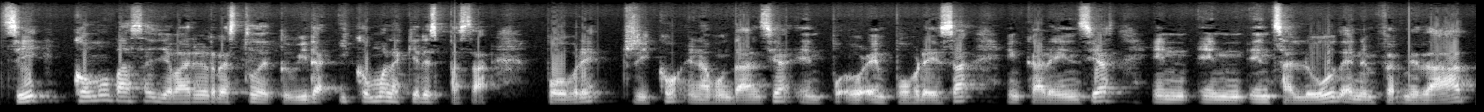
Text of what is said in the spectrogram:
¿Sí? ¿Cómo vas a llevar el resto de tu vida y cómo la quieres pasar? Pobre, rico, en abundancia, en, pobreza, en carencias, en, en salud, en enfermedad.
